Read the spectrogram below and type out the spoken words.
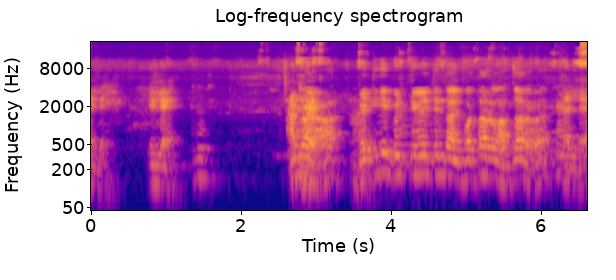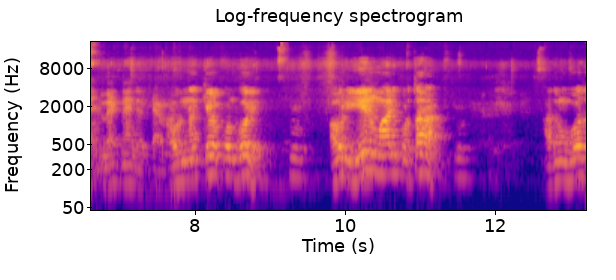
ಎಲ್ಲಿ ಇಲ್ಲೇ ಹಂಗ ಗದ್ದಿಗೆ ಬಿಟ್ಟು ತಿಳಿದಿಂದ ಅಲ್ಲಿ ಬರ್ತಾರಲ್ಲ ಅಜ್ಜಾರ? ಅವ್ರನ್ನ ಕೇಳ್ಕೊಂಡು ಹೋರಿ. ಹ್ಮ್. ಅವ್ರು ಏನು ಮಾಡಿ ಕೊಡ್ತಾರ? ಅದನ್ನು ಓದ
